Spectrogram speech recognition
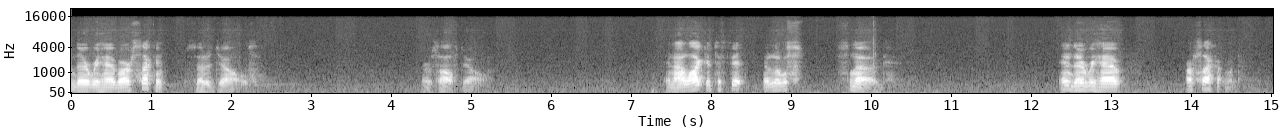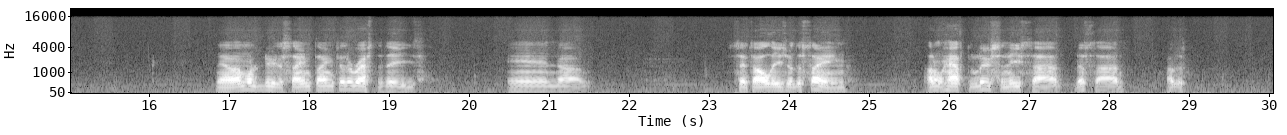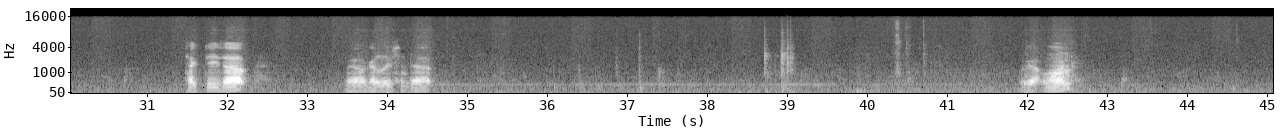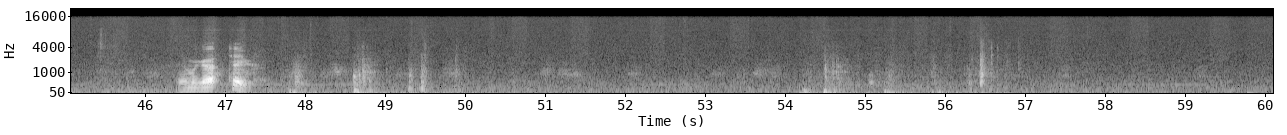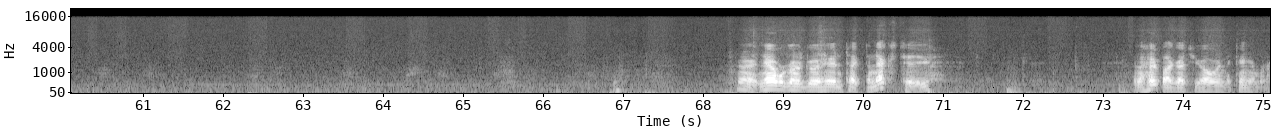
And there we have our second set of jaws. Or soft jaw. And I like it to fit a little snug. And there we have our second one. Now I'm going to do the same thing to the rest of these. And um, since all these are the same, I don't have to loosen these side, this side. I'll just take these up. Well, I got it up. We got one. And we got two. Alright, now we're going to go ahead and take the next two. And I hope I got you all in the camera.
